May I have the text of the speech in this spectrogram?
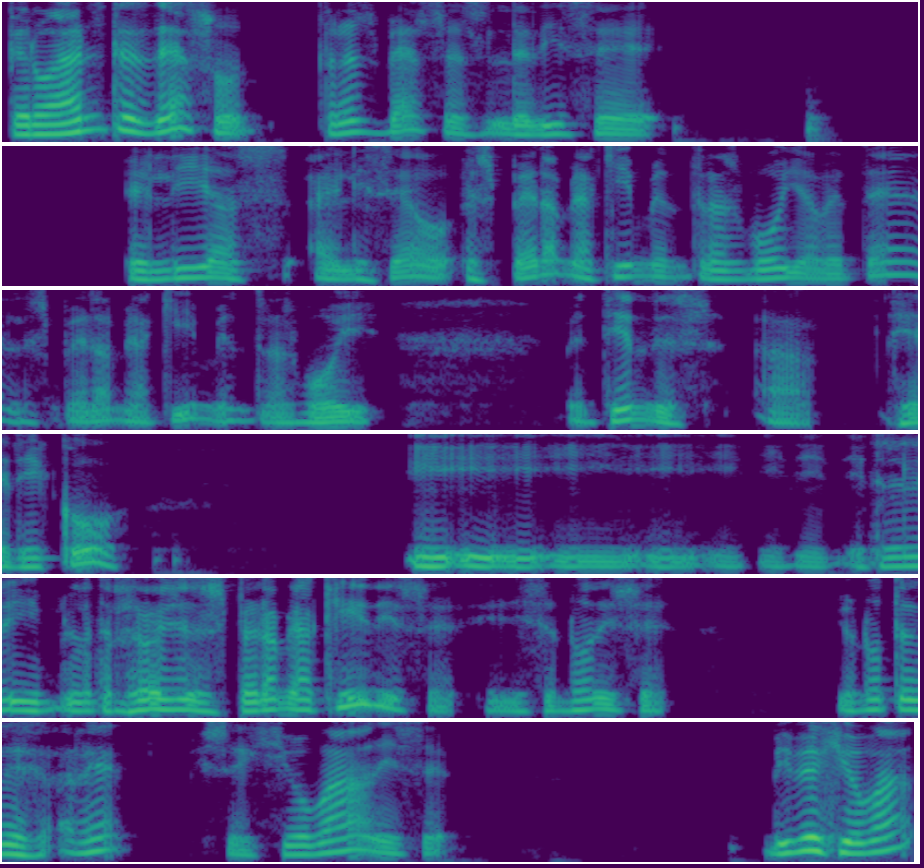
Pero antes de eso, tres veces le dice Elías a Eliseo, espérame aquí mientras voy a Betel, espérame aquí mientras voy, ¿me entiendes? A Jericó. Y, la tercera vez dice, espérame aquí, dice. Y dice, no, dice, yo no te dejaré. Dice, Jehová, dice, vive Jehová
